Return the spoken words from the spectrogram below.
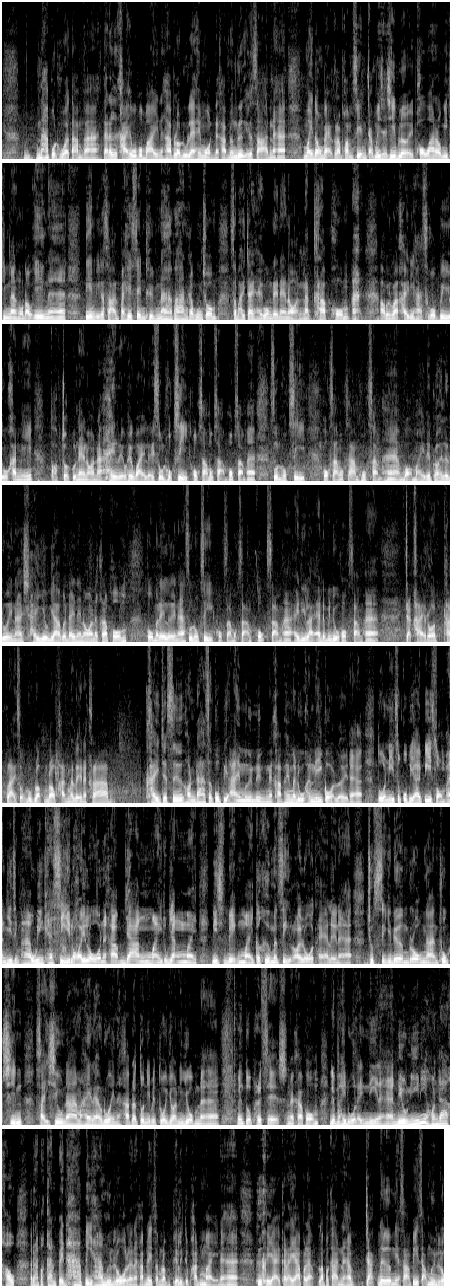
น่าปวดหัวตามมาแต่ถ้าเกิดขายให้บูปไบนะครับเราดูแลให้หมดนะครับเรื่องเรื่องเอกสารนะฮะไม่ต้องแบกรับความเสี่ยงจากมิจฉาชีพเลย เพราะว่าเรามีทีมงานของเราเองนะฮะ เตรียมเอกสารไปให้เซ็นถึงหน้าบ้านครับคุณผู้ชม สบายใจหายห่วงได้แน่นอนนะครับผมอะเอาเป็นว่าใครที่หาสโคปีอยู่คันนี้ ตอบโจทย์คุณแน่นอนนะ ให้เร็วให้ไวเลย 064 6363 635 064 6363 635 เบาะใหม่เรียบร้อยแล้วด้วยนะ ใช้ยาวๆกันได้แน่นอนนะครับผมโทรมาได้เลยนะ 064 6363 635 ID Line w 635จะขายรถทักไลน์ส่งรูปรอบคันมาเลยนะครับ ใครจะซื้อ Honda Scoopy i มือหนึ่งนะครับ ให้มาดูคันนี้ก่อนเลยนะ ตัวนี้ Scoopy i ปี 2025 วิ่งแค่ 400 โลนะครับ ยางใหม่ทุกอย่างใหม่ ดิสเบรกใหม่ก็คือมัน 400 โลแท้เลยนะฮะ ชุดสีเดิมโรงงานทุกชิ้น ใส่ชิลหน้ามาให้แล้วด้วยนะครับ แล้วตัวนี้เป็นตัวยอดนิยมนะฮะ เป็นตัว Prestige นะครับผม เดี๋ยวมาให้ดูอะไรนี่นะฮะ เดี๋ยวนี้เนี่ย Honda เขารับประกันเป็น 5 ปี 50,000 โลแล้วนะครับในสำหรับผลิตภัณฑ์ใหม่นะฮะ คือขยายระยะรับประกันนะครับ จากเดิมเนี่ย3ปี 30,000 โล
